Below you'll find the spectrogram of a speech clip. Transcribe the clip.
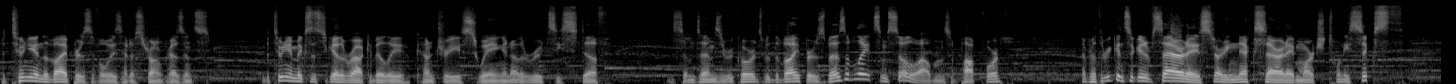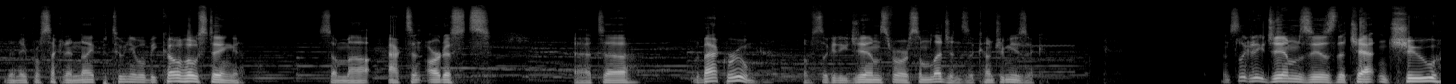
Petunia and the Vipers have always had a strong presence. Petunia mixes together rockabilly, country, swing, and other rootsy stuff. And sometimes he records with the Vipers, but as of late, some solo albums have popped forth. And for three consecutive Saturdays, starting next Saturday, March 26th, and then April 2nd and 9th, Petunia will be co hosting some uh, acts and artists at uh, the back room of Slickity Jim's for some legends of country music. And Slickity Jim's is the Chat and Chew,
